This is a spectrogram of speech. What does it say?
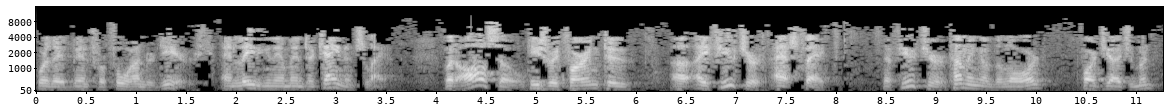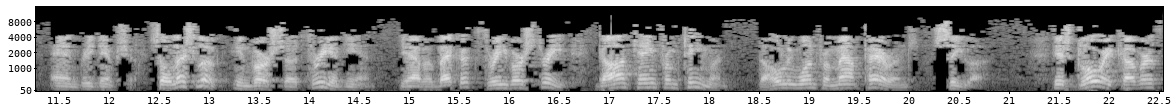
where they'd been for 400 years and leading them into Canaan's land. But also, he's referring to uh, a future aspect, the future coming of the Lord for judgment and redemption. So let's look in verse uh, 3 again. You have Habakkuk 3, verse 3. God came from Teman, the Holy One from Mount Paran's, Selah. His glory covereth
